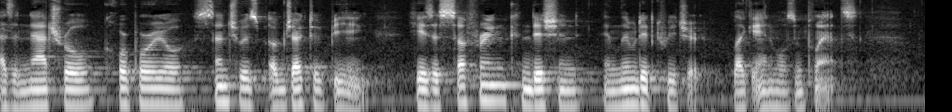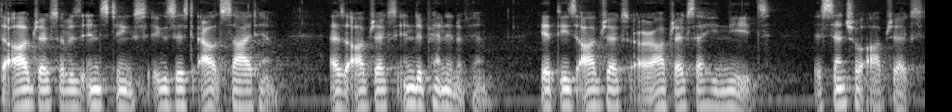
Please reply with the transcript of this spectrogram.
as a natural, corporeal, sensuous, objective being, he is a suffering, conditioned, and limited creature, like animals and plants. The objects of his instincts exist outside him, as objects independent of him, yet these objects are objects that he needs essential objects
